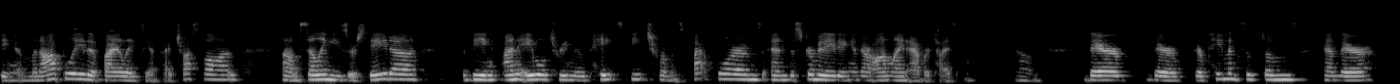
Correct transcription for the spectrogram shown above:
being a monopoly that violates antitrust laws, um, selling users' data, being unable to remove hate speech from its platforms, and discriminating in their online advertising. Um, their, their, their payment systems and their,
